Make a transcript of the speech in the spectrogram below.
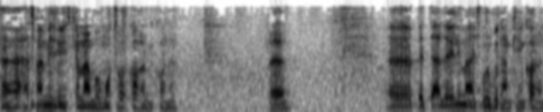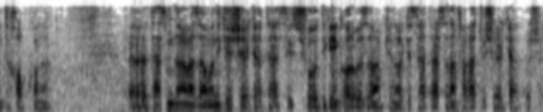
حتما می‌دونید که من با موتور کار می‌کنم. اه؟ اه، به دلایلی مجبور بودم که این کار رو انتخاب کنم. تصمیم دارم از زمانی که شرکت تأسیس شد دیگه این کار رو بذارم کنار که صد درصدم فقط تو شرکت باشه.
